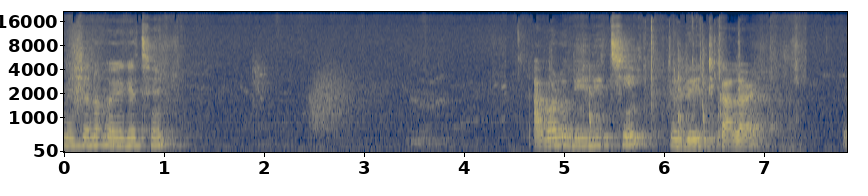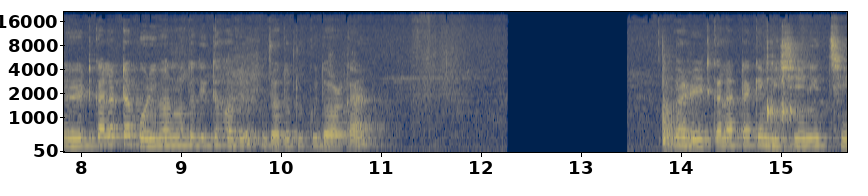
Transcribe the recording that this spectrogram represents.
মেশানো হয়ে গেছে। আবারও দিয়ে দিচ্ছি রেড কালার। রেড কালারটা পরিমাণ মতো দিতে হবে, যতটুকু দরকার। এবার রেড কালারটাকে মিশিয়ে নিচ্ছি।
